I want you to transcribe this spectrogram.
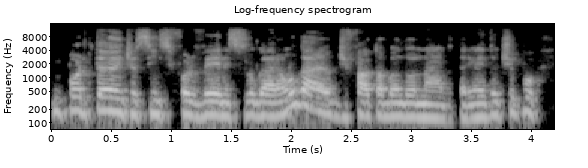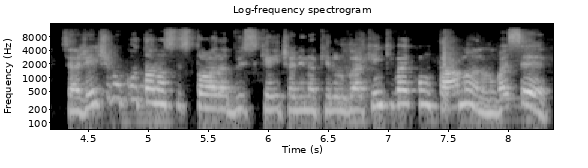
importante, assim, se for ver nesse lugar. É um lugar, de fato, abandonado, tá ligado? Então, tipo, se a gente não contar nossa história do skate ali naquele lugar, quem que vai contar, mano? Não vai ser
